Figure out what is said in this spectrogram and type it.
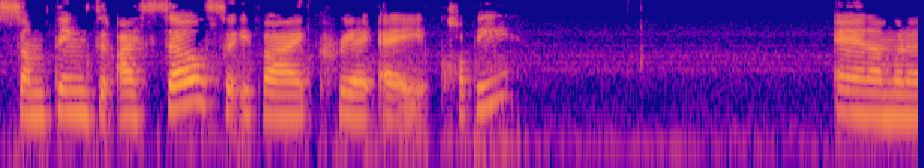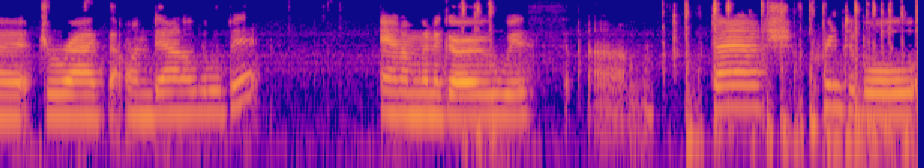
some things that I sell. So if I create a copy, and I'm going to drag that one down a little bit, and I'm going to go with um, dash printable.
